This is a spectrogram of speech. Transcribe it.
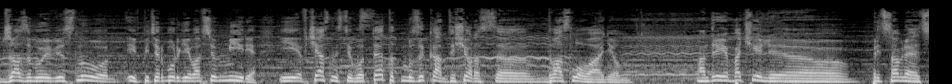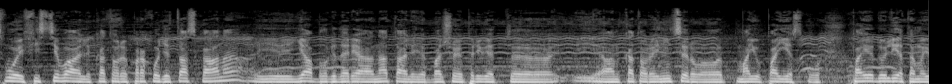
джазовую весну и в Петербурге, и во всем мире. И в частности, вот этот музыкант, еще раз э, два слова о нем. Андрей Бачели представляет свой фестиваль, который проходит Тоскана. И я благодаря Наталье, большой привет, которая инициировала мою поездку, поеду летом и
